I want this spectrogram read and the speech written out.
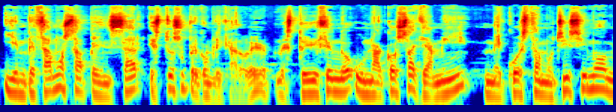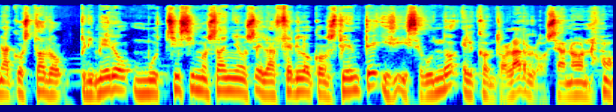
y empezamos a pensar, esto es súper complicado, ¿eh? estoy diciendo una cosa que a mí me cuesta muchísimo, me ha costado primero muchísimos años el hacerlo consciente y, segundo el controlarlo, o sea, no, no,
